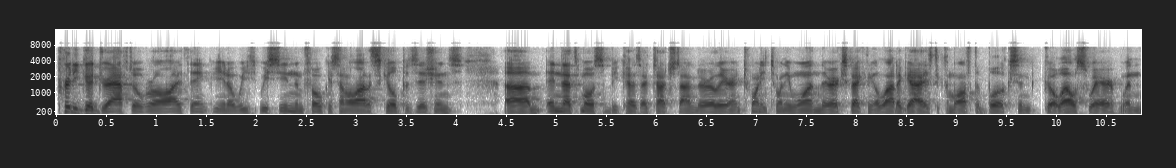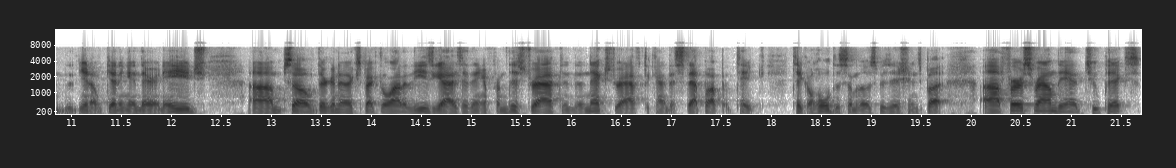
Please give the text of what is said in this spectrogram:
pretty good draft overall. I think you know we we've seen them focus on a lot of skill positions, um, and that's mostly because I touched on it earlier. In 2021, they're expecting a lot of guys to come off the books and go elsewhere when you know getting in there in age. Um, so they're going to expect a lot of these guys, I think, from this draft into the next draft to kind of step up and take take a hold of some of those positions. But uh, first round, they had two picks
